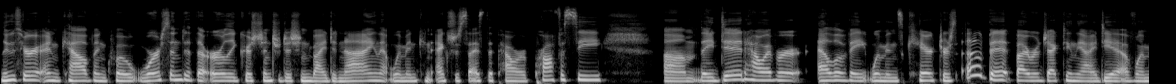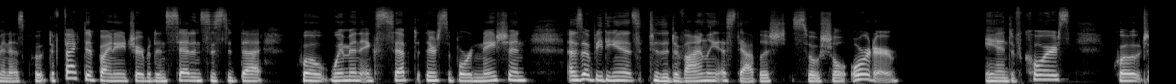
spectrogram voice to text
Luther and Calvin, quote, worsened the early Christian tradition by denying that women can exercise the power of prophecy. Um, they did, however, elevate women's characters a bit by rejecting the idea of women as, quote, defective by nature, but instead insisted that, quote, women accept their subordination as obedience to the divinely established social order. And of course, quote,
